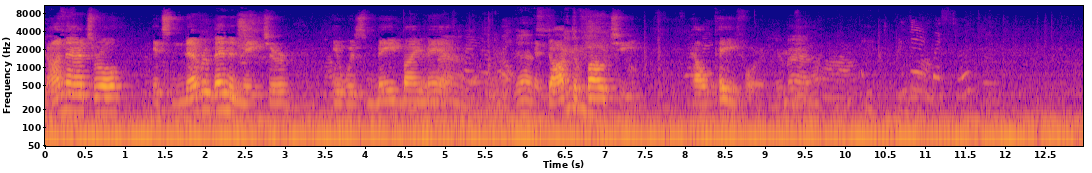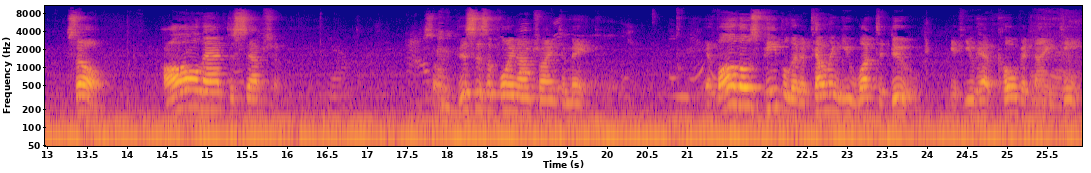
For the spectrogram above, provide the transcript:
Not natural, it's never been in nature, it was made by man. Yes. And Dr. Fauci helped pay for it. Amen. So, all that deception. So, this is a point I'm trying to make. If all those people that are telling you what to do, if you have COVID 19,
